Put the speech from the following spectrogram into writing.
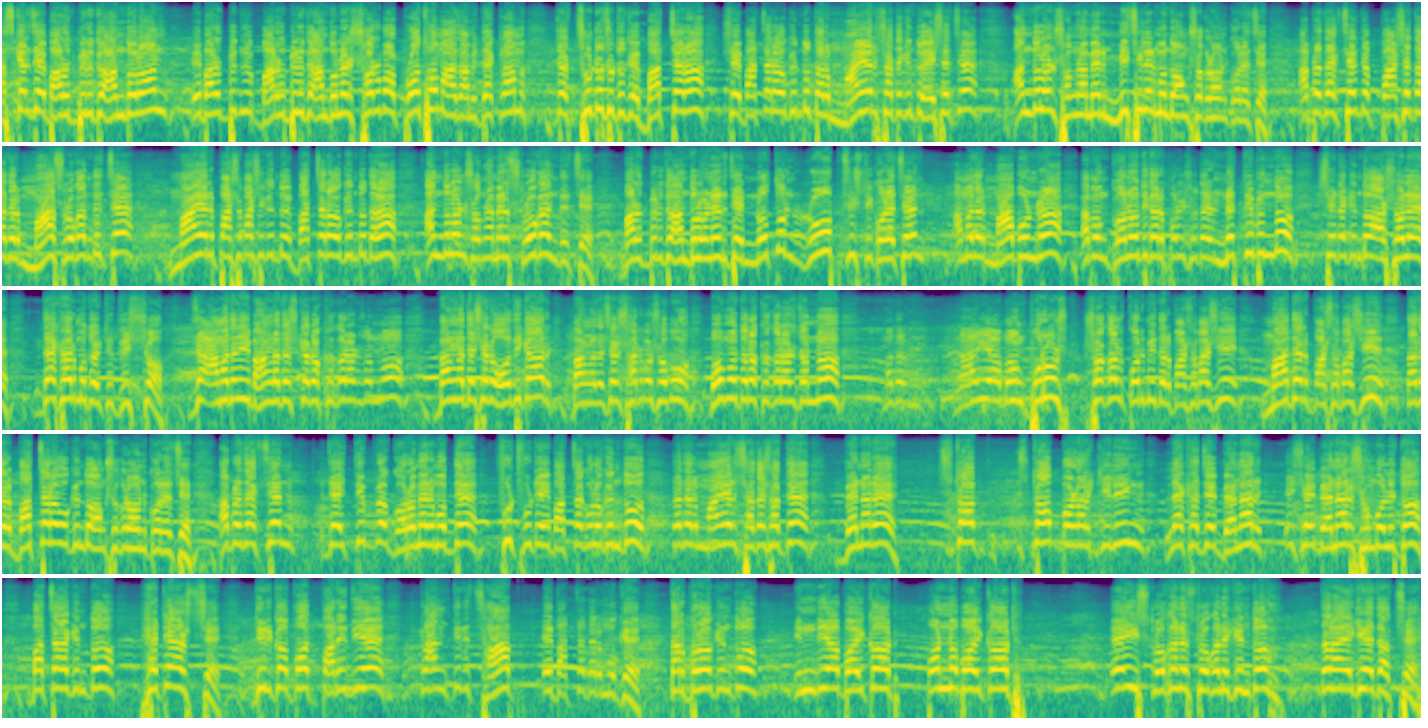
আজকের যে ভারত বিরোধী আন্দোলন, এই ভারত ভারত বিরোধী আন্দোলনের সর্বপ্রথম আজ আমি দেখলাম যে ছোট ছোট যে বাচ্চারা, সেই বাচ্চারাও কিন্তু তার মায়ের সাথে কিন্তু এসেছে, আন্দোলন সংগ্রামের মিছিলের মধ্যে অংশগ্রহণ করেছে। আপনারা দেখছেন যে পাশে তাদের মা স্লোগান দিচ্ছে, মায়ের পাশাপাশি কিন্তু বাচ্চারাও কিন্তু তারা আন্দোলন সংগ্রামের স্লোগান দিচ্ছে। ভারত বিরোধী আন্দোলনের যে নতুন রূপ সৃষ্টি করেছেন আমাদের মা বোনরা এবং গণ অধিকার পরিষদের নেতৃবৃন্দ, সেটা কিন্তু আসলে দেখার মতো একটি দৃশ্য যে আমাদের এই বাংলাদেশকে রক্ষা করার জন্য, বাংলাদেশের অধিকার, বাংলাদেশের সার্বভৌম বহুমত রক্ষা করার জন্য আমাদের নারী এবং পুরুষ সকল কর্মীদের পাশাপাশি, মাদের পাশাপাশি তাদের বাচ্চারাও কিন্তু অংশগ্রহণ করেছে। আপনারা দেখছেন যে তীব্র গরমের মধ্যে ফুটফুটে এই বাচ্চাগুলো কিন্তু তাদের মায়ের সাথে সাথে ব্যানারে স্টপ স্টপ বর্ডার কিলিং লেখা যে ব্যানার সেই ব্যানার সম্বলিত বাচ্চারা কিন্তু হেঁটে আসছে। দীর্ঘ পথ পাড়ি দিয়ে ক্লান্তির ছাপ এই বাচ্চাদের মুখে। তারপরেও কিন্তু ইন্ডিয়া বয়কট পণ্য বয়কট এই স্লোগানে স্লোগানে কিন্তু তারা এগিয়ে যাচ্ছে।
